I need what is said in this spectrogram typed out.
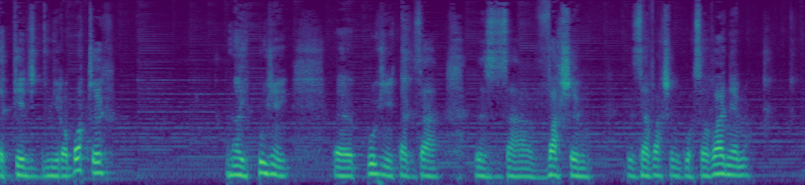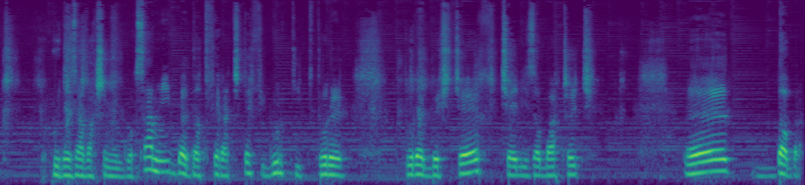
te 5 dni roboczych, no i później, e, później tak za, za, waszym, za waszym głosowaniem pójdę za waszymi głosami będę otwierać te figurki, które, które byście chcieli zobaczyć. E, dobra,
